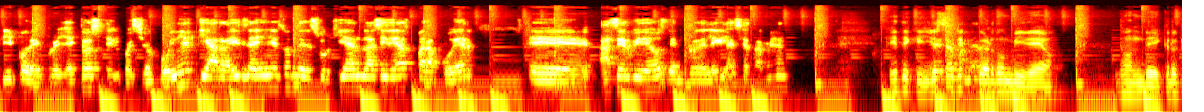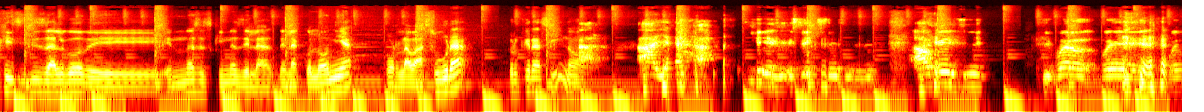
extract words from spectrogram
tipo de proyectos en cuestión juvenil y a raíz de ahí es donde surgían las ideas para poder eh, hacer videos dentro de la iglesia también. Fíjate que yo sí recuerdo un video donde creo que hiciste algo de en unas esquinas de la, de la colonia por la basura, creo que era así, ¿no? Ah, ah ya, sí, sí, sí, sí, Ah, ok, sí. Sí, fue, fue, fue,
